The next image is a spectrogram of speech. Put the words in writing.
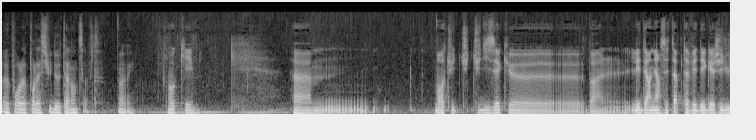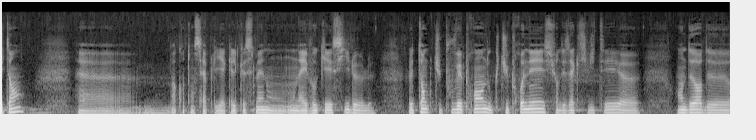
euh, pour, pour la suite de Talentsoft. oui. Ok. Euh, bon, tu, disais que euh, bah, les dernières étapes, tu avais dégagé du temps. Bah, quand on s'est appelé il y a quelques semaines, on, a évoqué aussi le, temps que tu pouvais prendre ou que tu prenais sur des activités en dehors de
